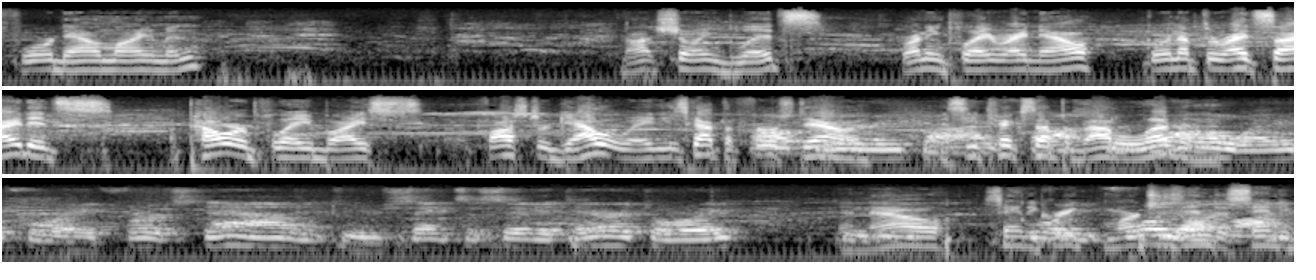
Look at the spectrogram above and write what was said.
four down linemen. Not showing blitz. Running play right now. Going up the right side. It's a power play by Foster Galloway, and he's got the first down as he picks up about 11. Galloway for a first down into St. Cecilia territory. And now Sandy Creek marches into Sandy,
